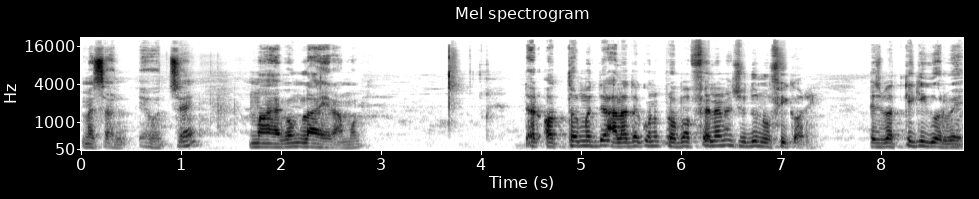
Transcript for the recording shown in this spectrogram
মেসাল এ হচ্ছে মা এবং লায়ের আমল তার অর্থের মধ্যে আলাদা কোনো প্রভাব ফেলে না শুধু নফি করে ইসবাতকে কি করবে?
